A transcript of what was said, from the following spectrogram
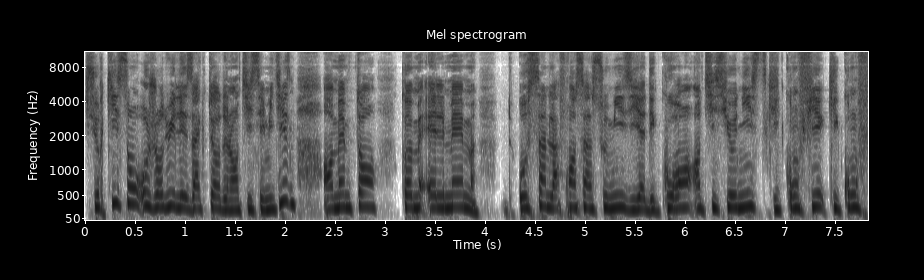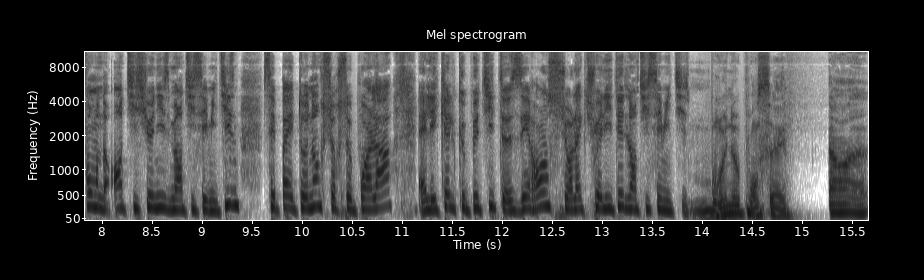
sur qui sont aujourd'hui les acteurs de l'antisémitisme. En même temps, comme elle-même, au sein de la France insoumise, il y a des courants antisionistes qui, confient- qui confondent antisionisme et antisémitisme. C'est pas étonnant que sur ce point-là, elle ait quelques petites errances sur l'actualité de l'antisémitisme. Bruno Poncet. Euh,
